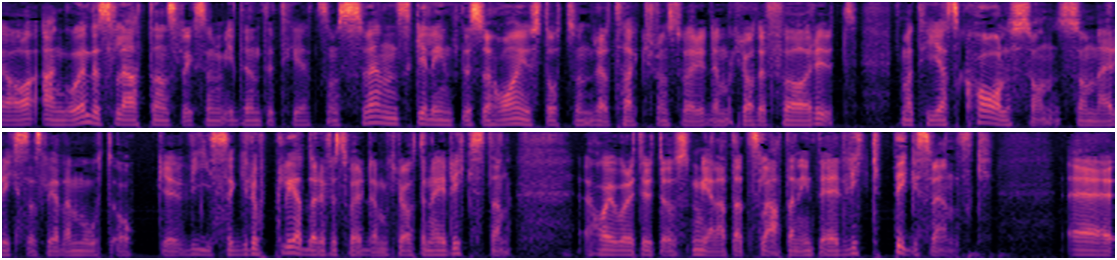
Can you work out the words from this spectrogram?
Ja, angående Zlatans liksom identitet som svensk eller inte så har han ju stått under attack från Sverigedemokrater förut. Mattias Karlsson som är riksdagsledamot och eh, vice gruppledare för Sverigedemokraterna i riksdagen har ju varit ute och menat att Zlatan inte är riktig svensk. Eh,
